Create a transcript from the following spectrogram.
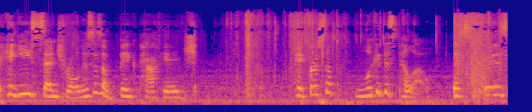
Piggy Central. This is a big package. Okay, first up, look at this pillow. This is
